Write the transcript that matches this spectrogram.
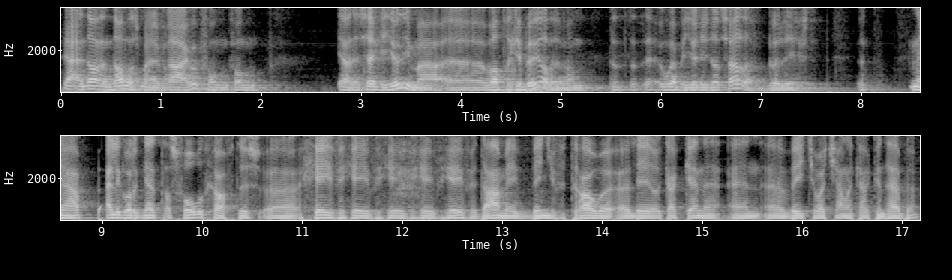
Ja, en dan, en dan is mijn vraag ook van... van ja, dan zeggen jullie maar uh, wat er gebeurde. Want dat, dat, hoe hebben jullie dat zelf beleefd? Nou ja, eigenlijk wat ik net als voorbeeld gaf. Dus uh, geven, geven, geven, geven, geven. Daarmee win je vertrouwen, uh, leer elkaar kennen en uh, weet je wat je aan elkaar kunt hebben.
